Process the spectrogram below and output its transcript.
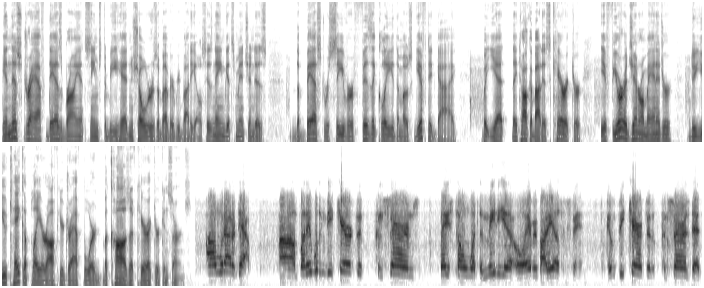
in this draft, Dez Bryant seems to be head and shoulders above everybody else. His name gets mentioned as the best receiver physically, the most gifted guy, but yet they talk about his character. If you're a general manager, do you take a player off your draft board because of character concerns? Um, without a doubt. Um, but it wouldn't be character concerns based on what the media or everybody else is saying. It would be character concerns that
